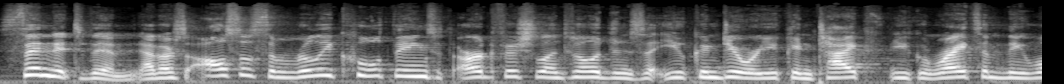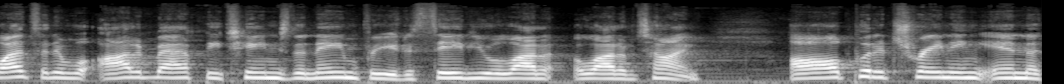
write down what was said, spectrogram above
Send it to them. Now, there's also some really cool things with artificial intelligence that you can do, where you can type, you can write something once, and it will automatically change the name for you to save you a lot, of, a lot of time. I'll put a training in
